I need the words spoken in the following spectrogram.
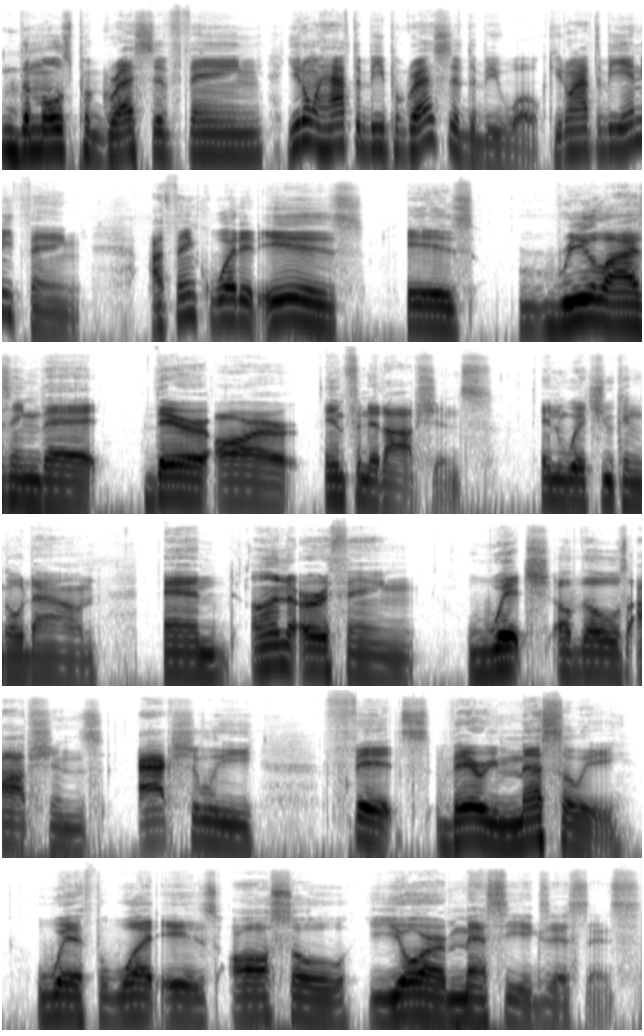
the most progressive thing. You don't have to be progressive to be woke. You don't have to be anything. I think what it is is realizing that there are infinite options in which you can go down and unearthing which of those options actually fits very messily with what is also your messy existence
